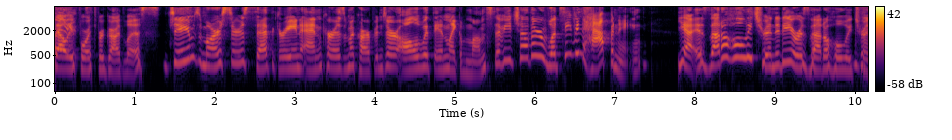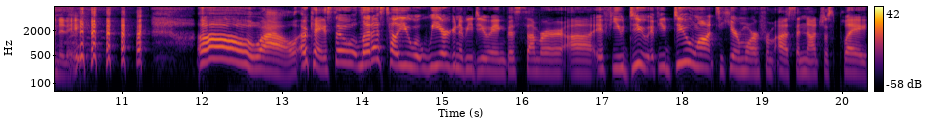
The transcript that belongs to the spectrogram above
sally forth regardless. James Marsters, Seth Green, and Charisma Carpenter all within like months of each other. What's even happening? Yeah, is that a holy trinity or is that a holy trinity? Oh, wow. Okay, so let us tell you what we are going to be doing this summer. Uh, if you do, if you do want to hear more from us and not just play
